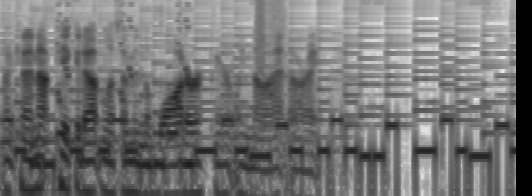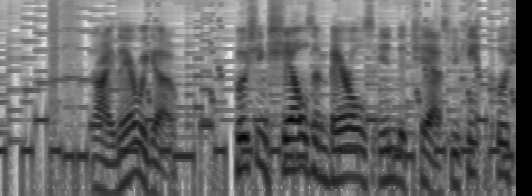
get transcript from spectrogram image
Right, can I not pick it up unless I'm in the water? Apparently not. Alright. Alright, there we go. Pushing shells and barrels into chests. You can't push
